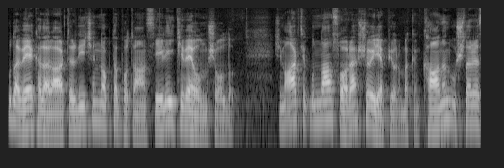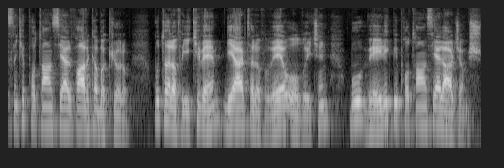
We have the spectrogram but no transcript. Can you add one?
Bu da V kadar artırdığı için nokta potansiyeli 2V olmuş oldu. Şimdi artık bundan sonra şöyle yapıyorum. Bakın K'nın uçları arasındaki potansiyel farka bakıyorum. Bu tarafı 2V, diğer tarafı V olduğu için bu V'lik bir potansiyel harcamış.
